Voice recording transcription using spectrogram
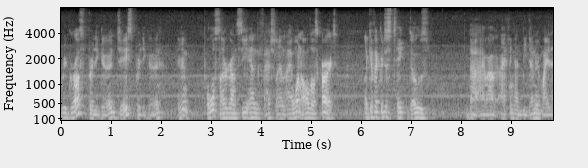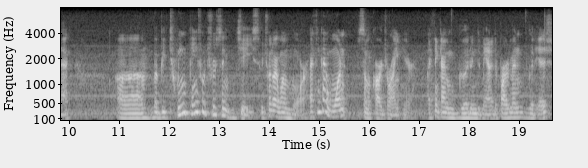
Regrowth's pretty good. Jace pretty good. Even Pulse, Underground Sea, and the Fetchland. I want all those cards. Like, if I could just take those that I, I think I'd be done with my deck. Uh, but between Painful Truths and Jace, which one do I want more? I think I want some card drawing here. I think I'm good in the mana department, good-ish.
